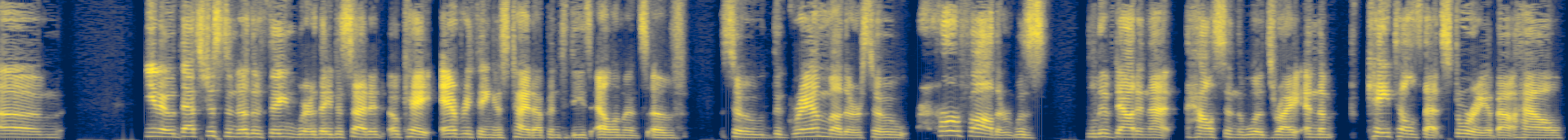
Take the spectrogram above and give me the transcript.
um you know that's just another thing where they decided okay everything is tied up into these elements of so the grandmother so her father was lived out in that house in the woods right? And the kay tells that story about how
